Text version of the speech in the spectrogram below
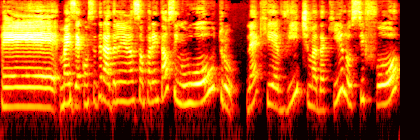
É, mas é considerada alienação parental, sim. O outro, né, que é vítima daquilo, se for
